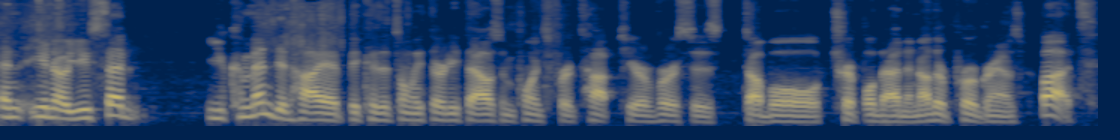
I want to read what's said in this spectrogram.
And you know, you said you commended Hyatt because it's only thirty thousand points for top tier versus double, triple that in other programs, but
